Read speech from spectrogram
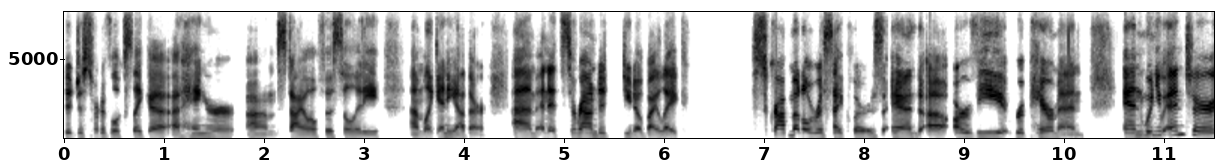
It just sort of looks like a, a hangar um, style facility, um, like any other, um, and it's surrounded, you know, by like scrap metal recyclers and uh, RV repairmen. And when you enter,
